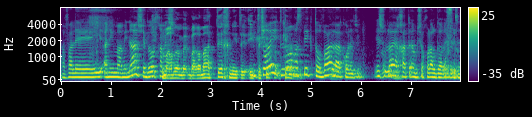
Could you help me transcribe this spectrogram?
אבל אה, אני מאמינה שבעוד חמש... כלומר, ברמה הטכנית היא פשוט... מקצועית כן. לא מספיק טובה לקולג'ים. יש אולי אחת היום שיכולה לגרד את זה.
